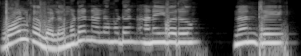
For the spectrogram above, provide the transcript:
வாழ்க வளமுடன் நலமுடன் அனைவரும். நன்றி.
